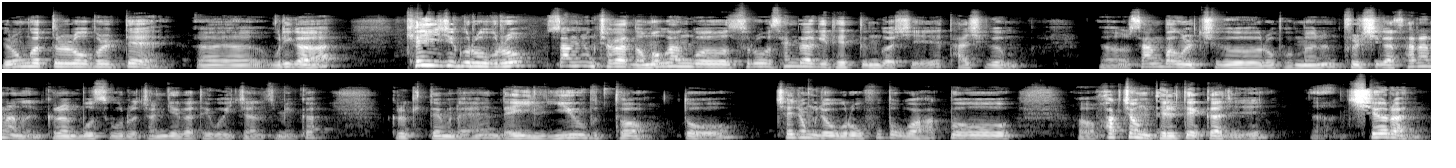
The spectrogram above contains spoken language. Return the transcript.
이런 것들로 볼때 어, 우리가 KG그룹으로 쌍용차가 넘어간 것으로 생각이 됐던 것이 다시금 어, 쌍방울 측으로 보면은 불씨가 살아나는 그런 모습으로 전개가 되고 있지 않습니까? 그렇기 때문에 내일 이후부터 또 최종적으로 후보가 확보 어, 확정될 때까지 어, 치열한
